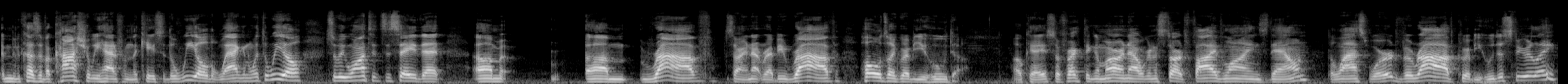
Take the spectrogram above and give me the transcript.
because of Akasha we had from the case of the wheel, the wagon with the wheel. So we wanted to say that um, um, Rav, sorry, not Rebbe, Rav holds like Rebbe Yehuda. Okay, so for Gemara now we're going to start five lines down. The last word, V'Rav Rebbe Yehuda spherele.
